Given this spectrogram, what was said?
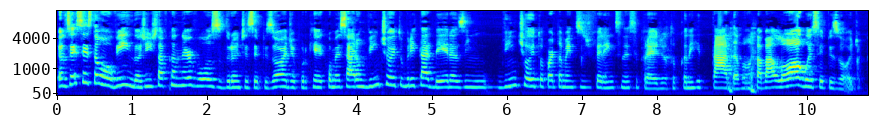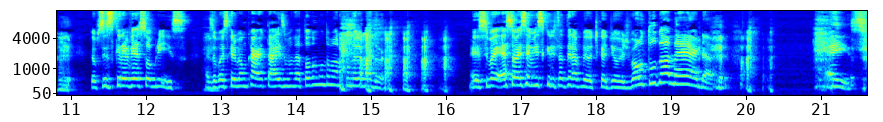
Eu não sei se vocês estão ouvindo, a gente tá ficando nervoso durante esse episódio, porque começaram 28 britadeiras em 28 apartamentos diferentes nesse prédio. Eu tô ficando irritada. Vamos acabar logo esse episódio. Eu preciso escrever sobre isso. Mas eu vou escrever um cartaz e mandar todo mundo tomar no elevador. Esse vai, essa vai ser minha escrita terapêutica de hoje. Vão tudo a merda! É isso.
